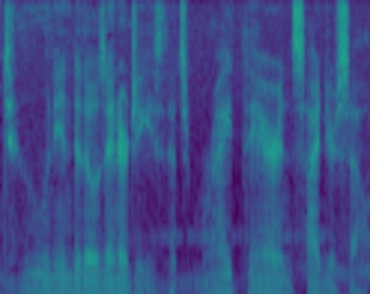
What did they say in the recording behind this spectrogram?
Tune into those energies that's right there inside yourself.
